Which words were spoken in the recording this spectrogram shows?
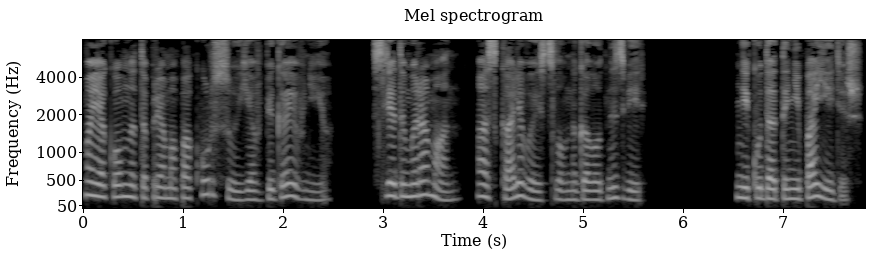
Моя комната прямо по курсу, и я вбегаю в нее. Следом и Роман, оскаливаясь, словно голодный зверь. «Никуда ты не поедешь.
